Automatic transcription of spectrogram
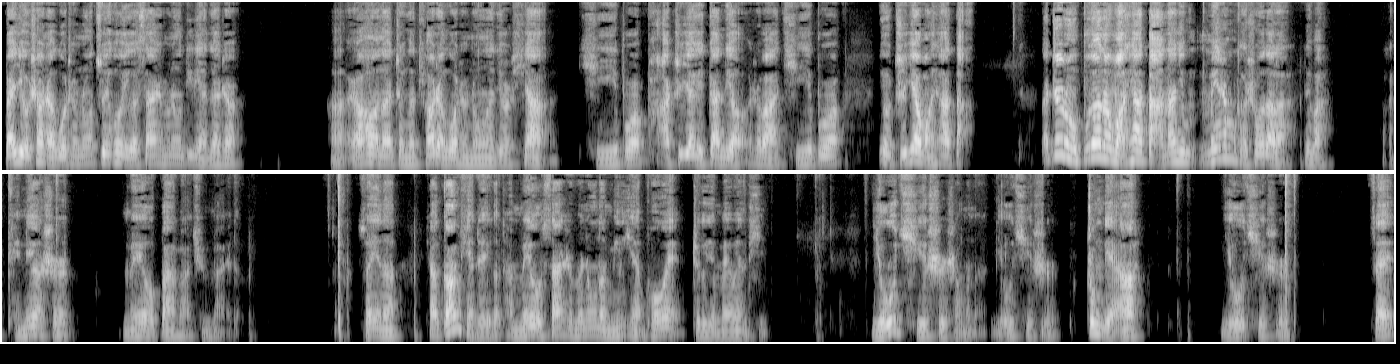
白酒上涨过程中最后一个三十分钟低点在这儿啊，然后呢，整个调整过程中呢，就是下起一波，啪，直接给干掉，是吧？起一波又直接往下打，那这种不断的往下打，那就没什么可说的了，对吧？啊，肯定是没有办法去买的。所以呢，像钢铁这个，它没有三十分钟的明显破位，这个就没问题。尤其是什么呢？尤其是。重点啊，尤其是在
